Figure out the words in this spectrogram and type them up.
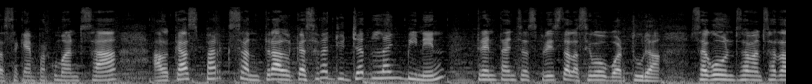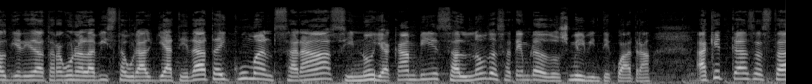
destaquem per començar el cas Parc Central, que serà jutjat l'any vinent, 30 anys després de la seva obertura. Segons avançat el diari de Tarragona, la vista oral ja té data i començarà, si no hi ha canvis, el 9 de setembre de 2024. Aquest cas està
